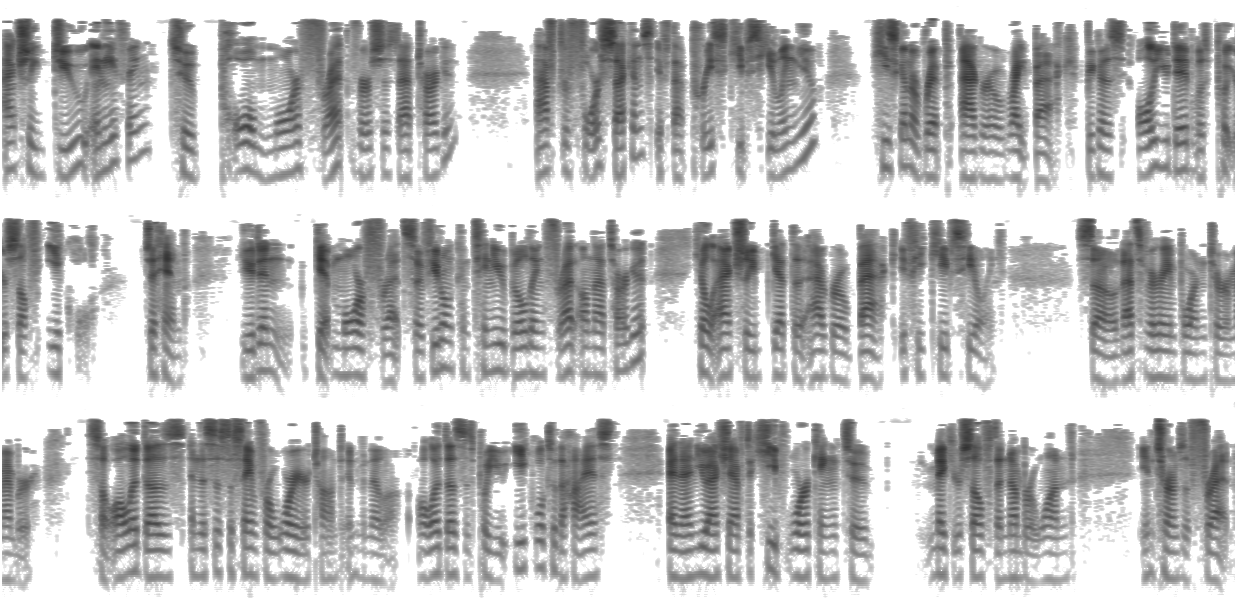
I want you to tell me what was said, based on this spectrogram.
actually do anything to pull more fret versus that target, after four seconds, if that priest keeps healing you, he's to rip aggro right back because all you did was put yourself equal to him. You didn't get more fret. So if you don't continue building fret on that target, he'll actually get the aggro back if he keeps healing. So that's very important to remember. So all it does, and this is the same for Warrior Taunt in Vanilla, all it does is put you equal to the highest, and then you actually have to keep working to make yourself the number one in terms of fret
